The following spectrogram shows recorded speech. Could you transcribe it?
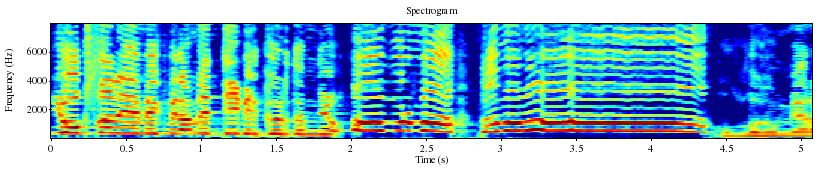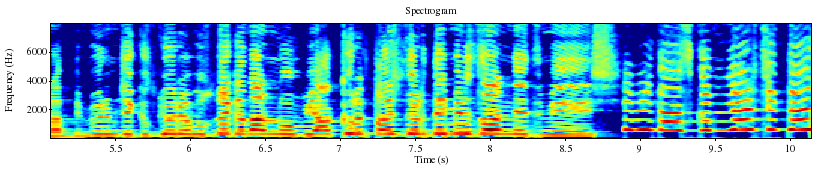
Yok sana yemek falan. Ben demir kırdım diyor. Aa vurma. Tamam aa. Allah'ım yarabbim örümcek kız görüyor musun ne kadar noob ya. Kırık taşları demir zannetmiş. Evet aşkım gerçekten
